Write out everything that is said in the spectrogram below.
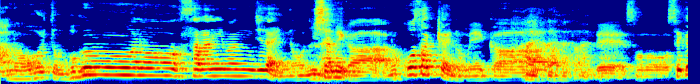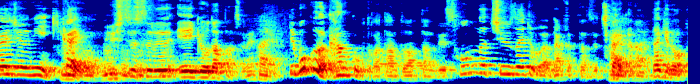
あの、多いと僕も、あの、サラリーマン時代の2社目が、あの、工作機械のメーカーだったんで、その、世界中に機械を輸出する営業だったんですよね。はい。で、僕が韓国とか担当だったんで、そんな駐在とかがなかったんですよ、近いから。はいはいだけど、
